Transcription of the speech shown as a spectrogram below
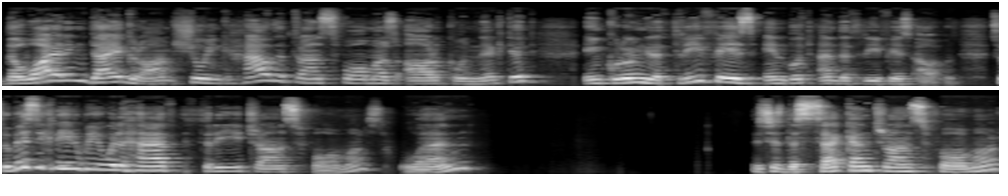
the wiring diagram showing how the transformers are connected including the three-phase input and the three-phase output. So basically here we will have three transformers. One, this is the second transformer,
